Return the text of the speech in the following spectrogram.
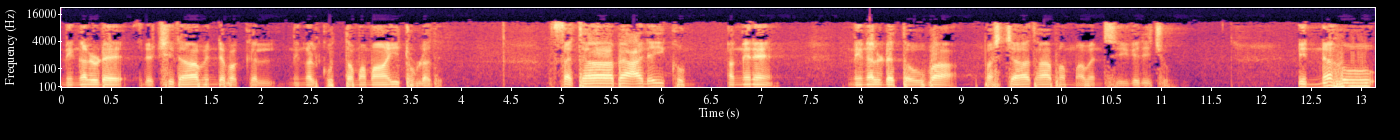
നിങ്ങളുടെ രക്ഷിതാവിന്റെ പക്കൽ നിങ്ങൾക്ക് ഉത്തമമായിട്ടുള്ളത്. ഫതാബ അലൈക്കും അങ്ങനെ നിങ്ങളുടെ തൗബ പശ്ചാത്താപം അവൻ സ്വീകരിച്ചു. ഇന്നഹു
